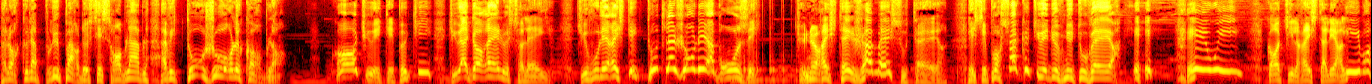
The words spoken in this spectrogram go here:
alors que la plupart de ses semblables avaient toujours le corps blanc. Quand tu étais petit, tu adorais le soleil. Tu voulais rester toute la journée à bronzer. Tu ne restais jamais sous terre. Et c'est pour ça que tu es devenu tout vert. Eh oui, quand il reste à l'air libre,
